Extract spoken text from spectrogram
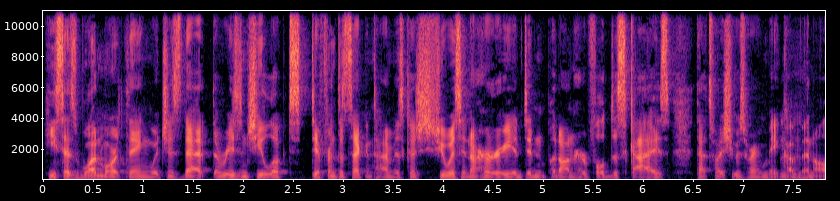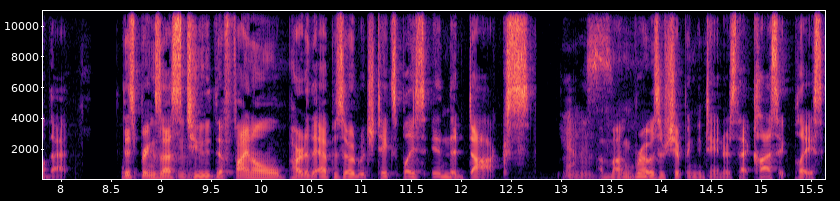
he says one more thing, which is that the reason she looked different the second time is because she was in a hurry and didn't put on her full disguise. That's why she was wearing makeup Mhm. and all that. This brings us Mm-hmm. to the final part of the episode, which takes place in the docks. Yes. among rows of shipping containers, that classic place.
